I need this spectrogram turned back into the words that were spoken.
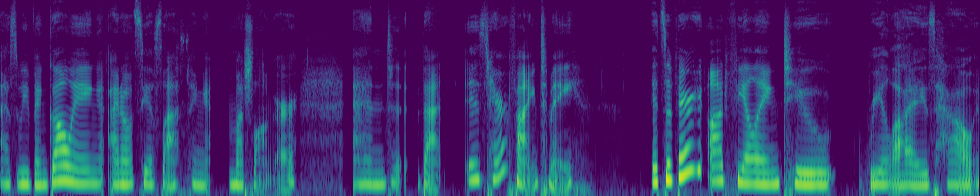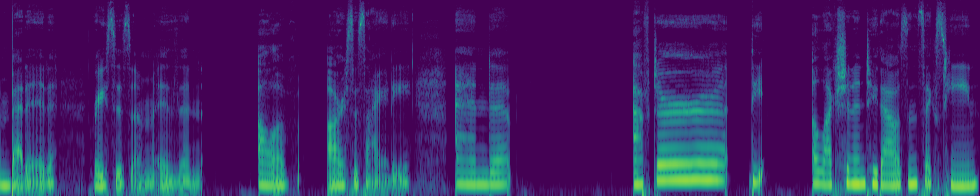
as we've been going. I don't see us lasting much longer. And that is terrifying to me. It's a very odd feeling to realize how embedded racism is in all of our society. And uh, after the election in 2016,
